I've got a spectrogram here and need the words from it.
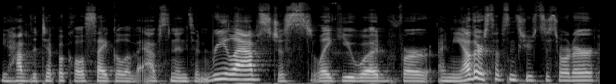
You have the typical cycle of abstinence and relapse, just like you would for any other substance use disorder.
